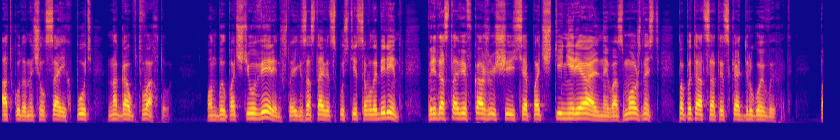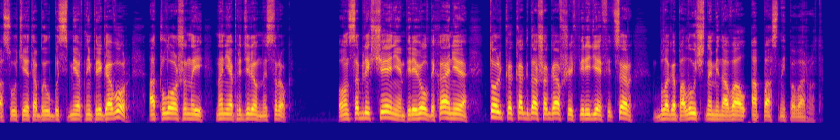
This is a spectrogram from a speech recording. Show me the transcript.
откуда начался их путь на гауптвахту. Он был почти уверен, что их заставят спуститься в лабиринт, предоставив кажущуюся почти нереальной возможность попытаться отыскать другой выход. По сути, это был бы смертный приговор, отложенный на неопределенный срок. Он с облегчением перевел дыхание, только когда шагавший впереди офицер благополучно миновал опасный поворот.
